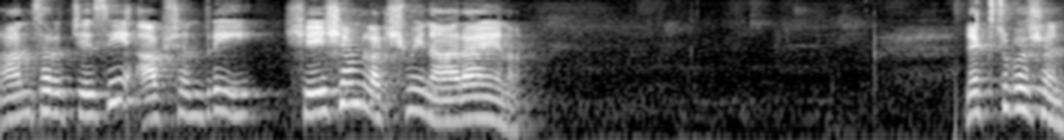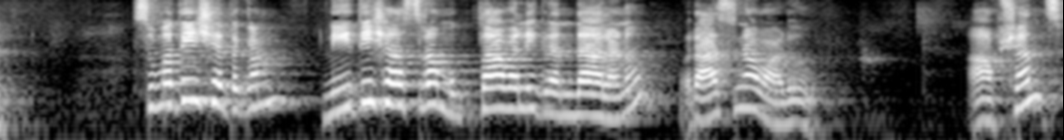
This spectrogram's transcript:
ఆన్సర్ వచ్చేసి option three Sesham Lakshminarayana. Next question. Sumati శతకం నీతిశాస్త్ర ముక్తావళి గ్రంథాలను రాసినవాడు. ఆప్షన్స్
